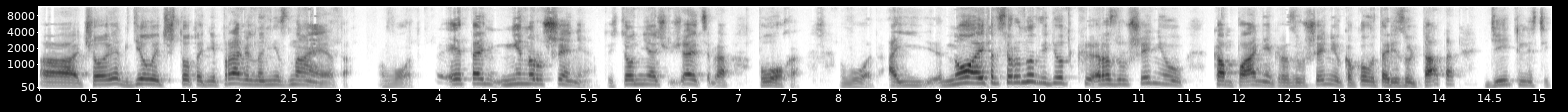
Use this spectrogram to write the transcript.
человек делает что-то неправильно, не зная это. Вот. Это не нарушение, то есть он не ощущает себя плохо. Вот. А, но это все равно ведет к разрушению компании, к разрушению какого-то результата деятельности,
